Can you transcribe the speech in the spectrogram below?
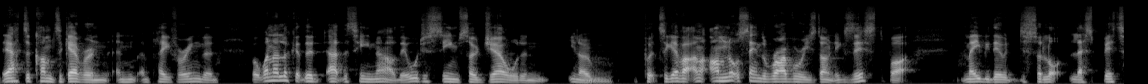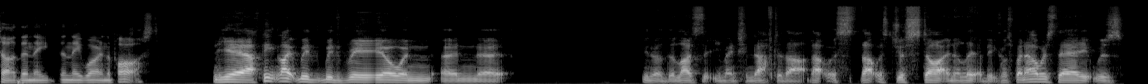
they had to come together and, and and play for England. But when I look at the at the team now, they all just seem so gelled and you know mm. put together. I'm, I'm not saying the rivalries don't exist, but maybe they were just a lot less bitter than they than they were in the past. Yeah, I think like with with Rio and and uh, you know the lads that you mentioned after that, that was that was just starting a little bit because when I was there, it was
